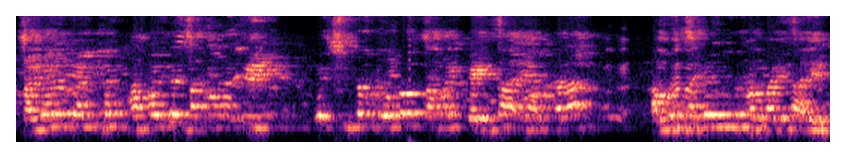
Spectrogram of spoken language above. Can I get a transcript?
सगळ्यांनी थांबायचे सन्मानाची एक सुंदर फोटो सामायिक घ्यायचा आहे आपल्याला. आपण सगळ्यांनी थांबायचं आहे.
